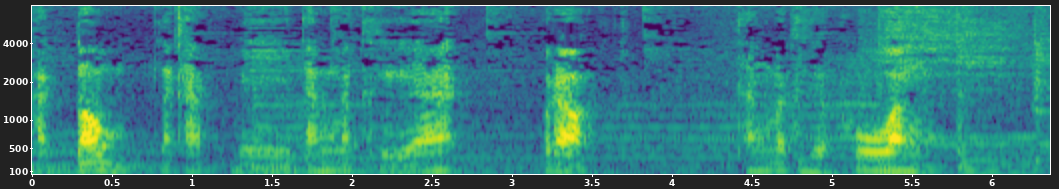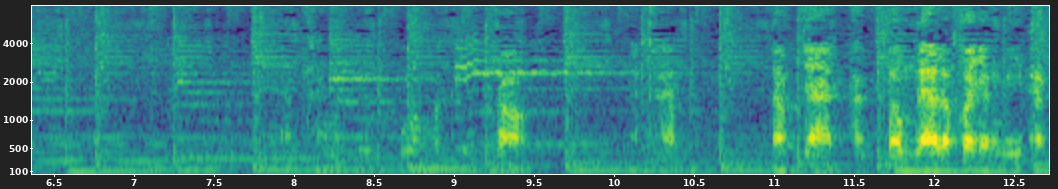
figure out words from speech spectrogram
ผักต้มนะครับ มีทั้งมะเขือเปราะทั้งมะเขือพวงทั้งมะเขือพวงมะเขือเปราะนะครับนอกจากผักต้มแล้วเราก็ยังมีผัก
